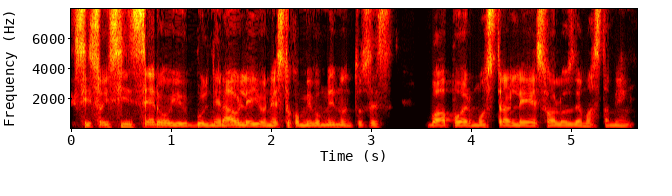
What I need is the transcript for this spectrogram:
si soy sincero y vulnerable y honesto conmigo mismo, entonces voy a poder mostrarle eso a los demás también.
